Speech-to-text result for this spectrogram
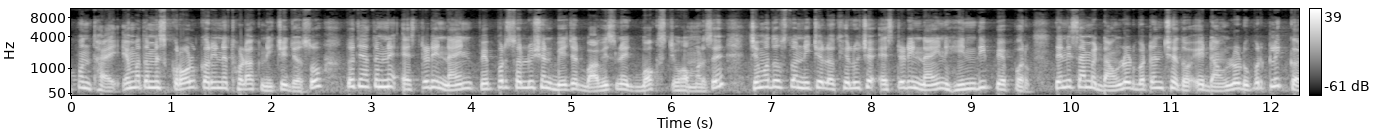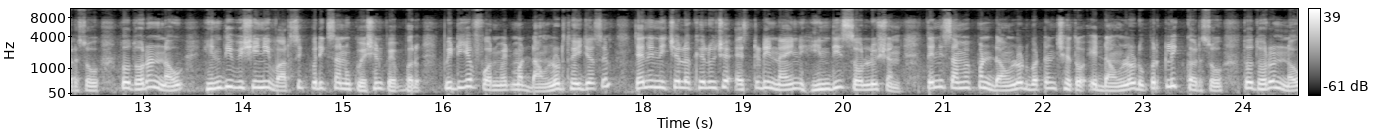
ઓપન થાય, એમાં તમે સ્ક્રોલ કરીને થોડાક નીચે જશો, તો ત્યાં તમને એસટીડી નાઇન પેપર સોલ્યુશન બે હજાર બાવીસનું એક બોક્સ જોવા મળશે. જેમાં દોસ્તો નીચે લખેલું છે એસટીડી નાઇન હિન્દી પેપર. તેની સામે ડાઉનલોડ બટન છે તો એ ડાઉનલોડ ઉપર ક્લિક કરશો તો ધોરણ નવ હિન્દી વિષયની વાર્ષિક પરીક્ષાનું ક્વેશ્ચન પેપર પીડીએફ ફોર્મેટમાં ડાઉનલોડ થઈ જશે તેની નીચે લખેલું છે એસટીડી નાઇન હિન્દી સોલ્યુશન તેની સામે પણ ડાઉનલોડ બટન છે તો એ ડાઉનલોડ ઉપર ક્લિક કરશો તો ધોરણ નવ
